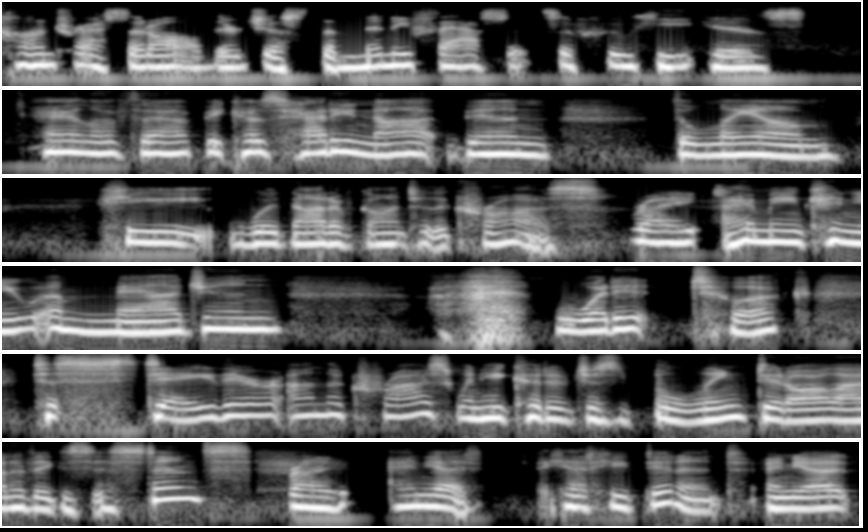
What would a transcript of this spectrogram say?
contrasts at all. They're just the many facets of who he is. I love that because had he not been the lamb he would not have gone to the cross. Right. I mean, can you imagine what it took to stay there on the cross when he could have just blinked it all out of existence? Right. And yet yet he didn't. And yet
